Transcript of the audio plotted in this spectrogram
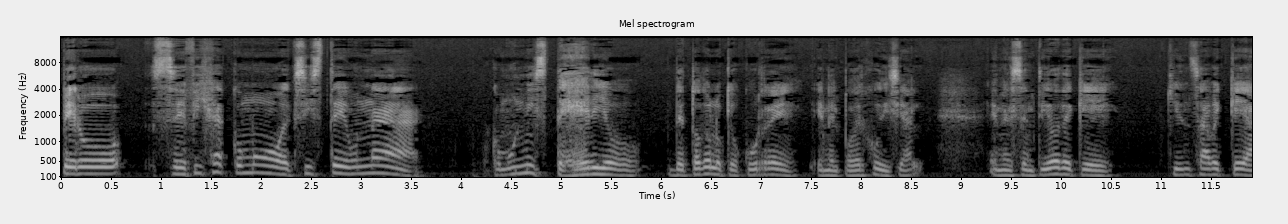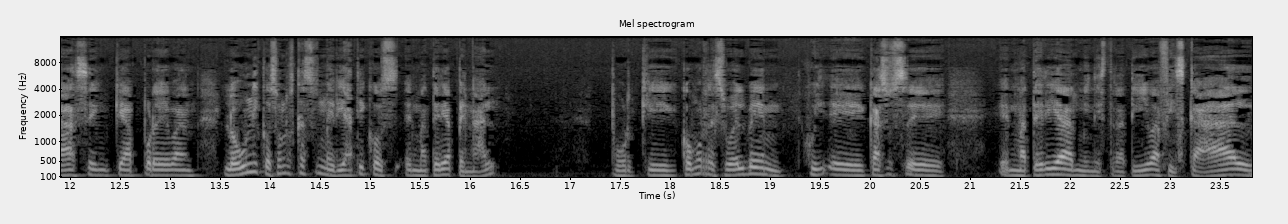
Pero se fija cómo existe una, como un misterio de todo lo que ocurre en el Poder Judicial, en el sentido de que quién sabe qué hacen, qué aprueban. Lo único son los casos mediáticos en materia penal, porque cómo resuelven eh, casos eh, en materia administrativa, fiscal,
